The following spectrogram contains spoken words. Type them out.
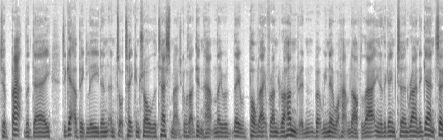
to bat the day, to get a big lead, and, and to take control of the Test match. Of course, that didn't happen. They were they were pulled out for under 100, and, but we know what happened after that. You know, the game turned around again. So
